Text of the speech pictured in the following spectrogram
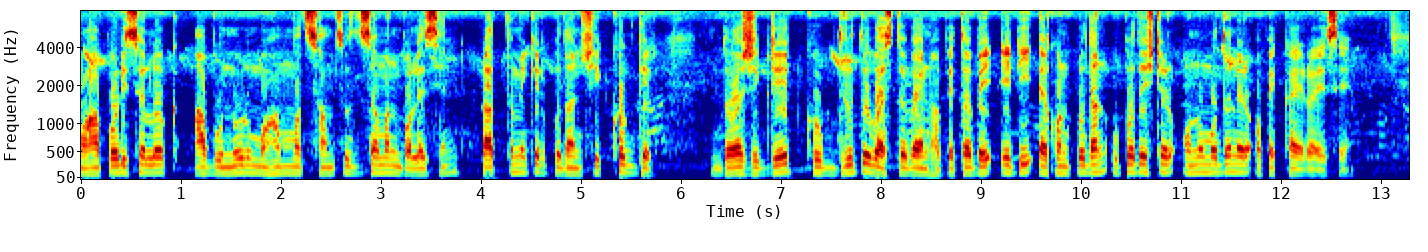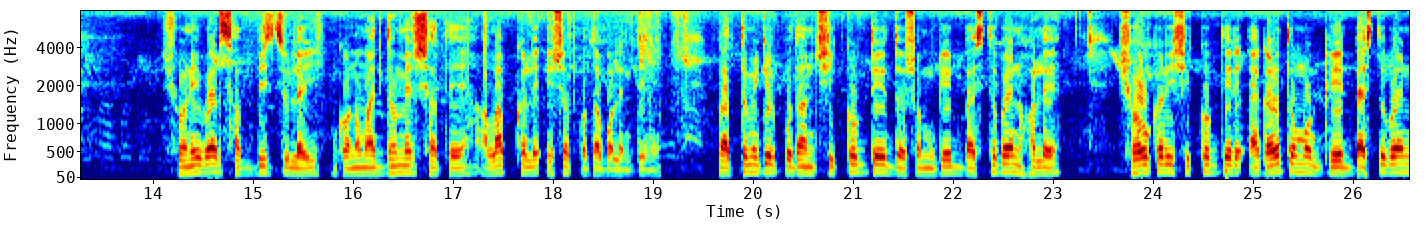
মহাপরিচালক আবু নূর মোহাম্মদ শামসুজ্জামান বলেছেন, প্রাথমিকের প্রধান শিক্ষকদের দশ গ্রেড খুব দ্রুত বাস্তবায়ন হবে, তবে এটি এখন প্রধান উপদেষ্টার অনুমোদনের অপেক্ষায় রয়েছে। শনিবার ছাব্বিশ জুলাই গণমাধ্যমের সাথে আলাপকালে এসব কথা বলেন তিনি। প্রাথমিকের প্রধান শিক্ষকদের দশম গ্রেড বাস্তবায়ন হলে সহকারী শিক্ষকদের এগারোতম গ্রেড বাস্তবায়ন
